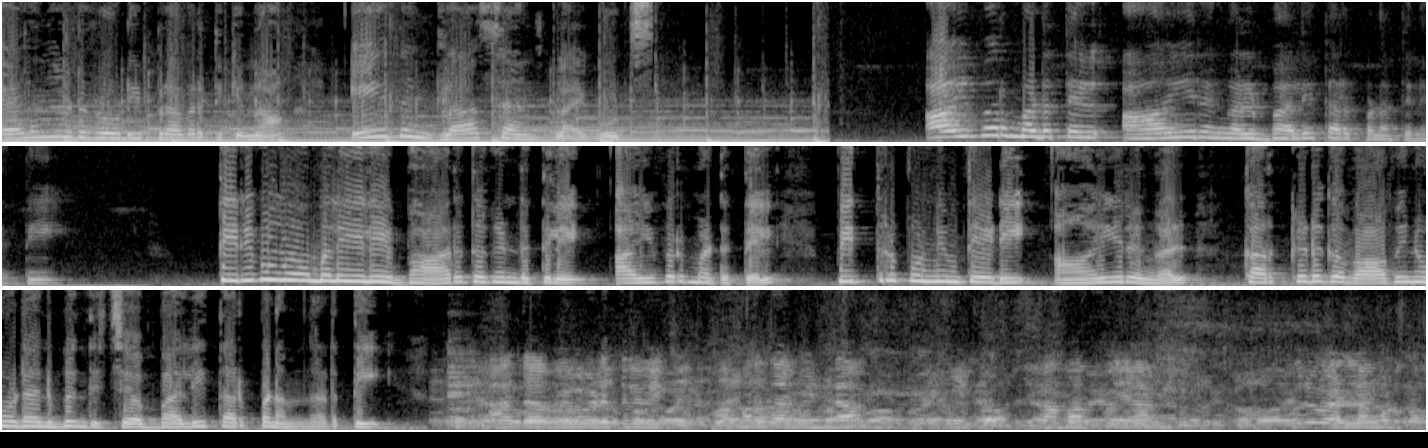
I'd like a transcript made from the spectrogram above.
എളനാട് റോഡിൽ പ്രവർത്തിക്കുന്ന ഏതൻ ഗ്ലാസ് ആൻഡ് പ്ലൈവുഡ്സ് ഐവർ മഠത്തിൽ ആയിരങ്ങൾ ബലിതർപ്പണത്തിനെത്തി. തിരുവല്ലോമലയിലെ ഭാരതഖണ്ഡത്തിലെ ഐവർ മഠത്തിൽ പിതൃപുണ്യം തേടി ആയിരങ്ങൾ കർക്കിടക വാവിനോടനുബന്ധിച്ച് നടത്തി. ദ്രവ്യപീഠത്തിൽ വെച്ച് അമൃതപിണ്ഡം ഒരു വെള്ളം കൊടുക്കും.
